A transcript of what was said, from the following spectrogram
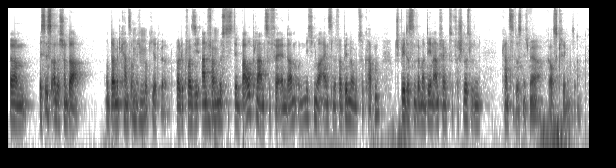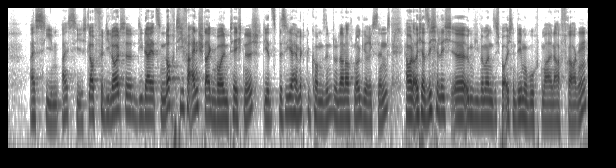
ähm, es ist alles schon da. Und damit kann es auch mhm. nicht blockiert werden, weil du quasi anfangen mhm. müsstest, den Bauplan zu verändern und nicht nur einzelne Verbindungen zu kappen. Und spätestens, wenn man den anfängt zu verschlüsseln, kannst du das nicht mehr rauskriegen. So. I see, I see. Ich glaube, für die Leute, die da jetzt noch tiefer einsteigen wollen, technisch, die jetzt bis hierher mitgekommen sind und dann auch neugierig sind, kann man euch ja sicherlich äh, irgendwie, wenn man sich bei euch eine Demo bucht, mal nachfragen.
